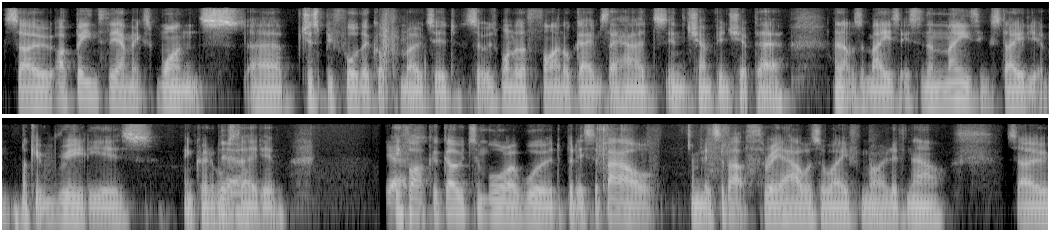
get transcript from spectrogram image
So I've been to the Amex once, uh, just before they got promoted. So it was one of the final games they had in the championship there, and that was amazing. It's an amazing stadium. Like it really is incredible yeah. stadium. Yes. If I could go to more, I would, but it's about I mean it's about three hours away from where I live now, so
